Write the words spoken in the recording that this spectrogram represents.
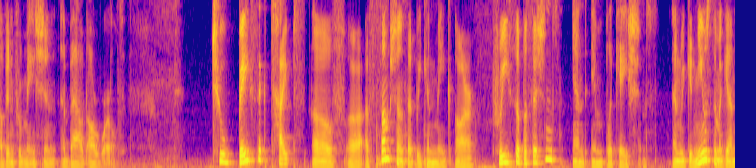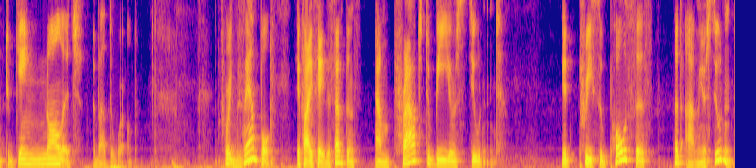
of information about our world. Two basic types of uh, assumptions that we can make are presuppositions and implications. And we can use them again to gain knowledge about the world. For example, if I say the sentence, I'm proud to be your student, it presupposes that I'm your student.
